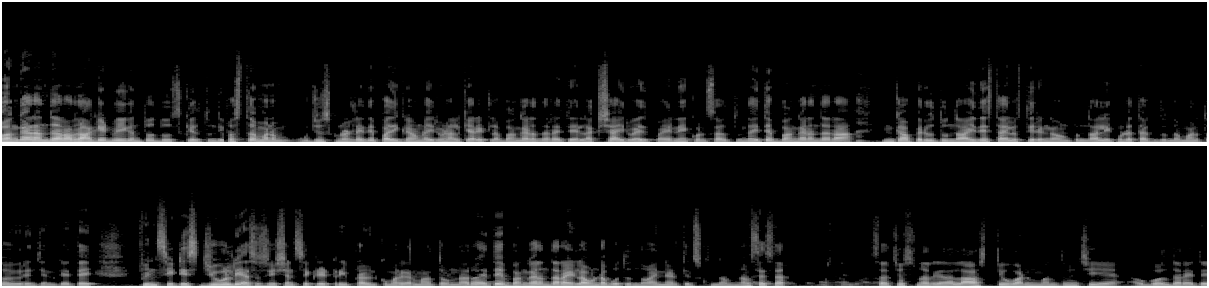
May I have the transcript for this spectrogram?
బంగారం ధర రాకెట్ వేగంతో దూసుకెళ్తుంది. ప్రస్తుతం మనం చూసుకున్నట్లయితే పది గ్రాముల ఇరవై నాలుగు క్యారెట్ల బంగారం ధర అయితే లక్ష ఇరవై ఐదు పైనే కొనసాగుతుంది. అయితే బంగారం ధర ఇంకా పెరుగుతుందా? ఇదే స్థాయిలో స్థిరంగా ఉంటుందా? లేకుండా తగ్గుతుందా? మనతో వివరించేందుకైతే twin cities jewellery association secretary Praveen Kumar గారు మనతో ఉన్నారు. అయితే బంగారం ధర ఎలా ఉండబోతుందో ఆయన తెలుసుకుందాం. నమస్తే సార్. సార్ చూస్తున్నారు కదా లాస్ట్ వన్ మంత్ నుంచి గోల్డ్ ధర అయితే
